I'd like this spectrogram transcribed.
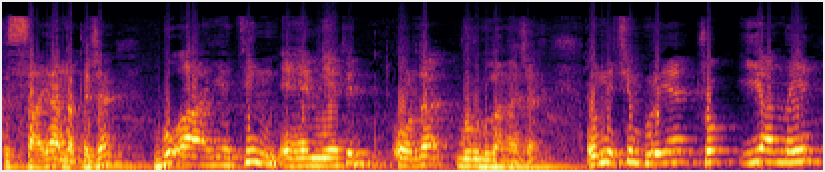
kıssayı anlatacak. Bu ayetin ehemmiyeti orada vurgulanacak. Onun için buraya çok iyi anlayın.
